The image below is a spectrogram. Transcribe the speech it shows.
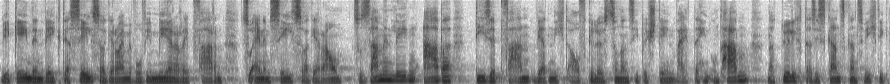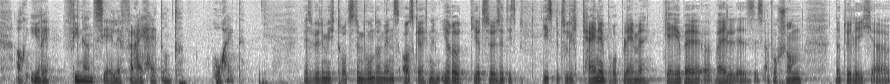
wir gehen den Weg der Seelsorgeräume, wo wir mehrere Pfarren zu einem Seelsorgeraum zusammenlegen, aber diese Pfarren werden nicht aufgelöst, sondern sie bestehen weiterhin und haben natürlich, das ist ganz, ganz wichtig, auch ihre finanzielle Freiheit und Hoheit. Es würde mich trotzdem wundern, wenn es ausgerechnet in Ihrer Diözese diesbezüglich keine Probleme gäbe, äh, weil es ist einfach schon natürlich äh,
